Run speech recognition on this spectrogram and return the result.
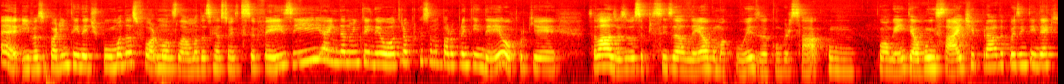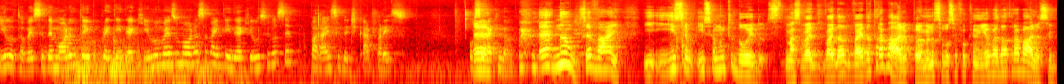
É, e você pode entender, tipo, uma das fórmulas lá, uma das reações que você fez e ainda não entender outra porque você não parou pra entender, ou porque, sei lá, às vezes você precisa ler alguma coisa, conversar com com alguém, ter algum insight para depois entender aquilo. Talvez você demore um tempo para entender aquilo, mas uma hora você vai entender aquilo se você parar e se dedicar para isso. Ou é, será que não? É, não, você vai. E, e, isso, é, isso é muito doido. Mas vai, vai, dar, vai dar trabalho. Pelo menos se você for que nem eu, vai dar trabalho. Se,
